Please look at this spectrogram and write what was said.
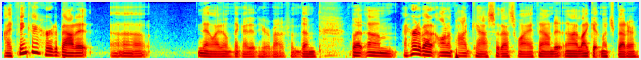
I think I heard about it. Uh, no, I don't think I did hear about it from them, but um, I heard about it on a podcast, so that's why I found it, and I like it much better.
